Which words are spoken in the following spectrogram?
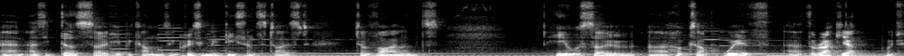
and as he does so, he becomes increasingly desensitized to violence. He also uh, hooks up with uh, the Rakyat, which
